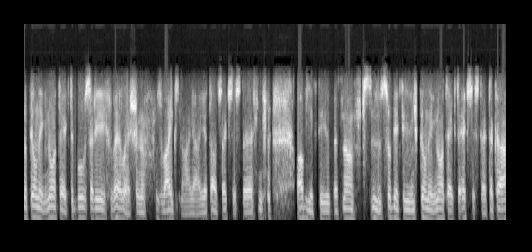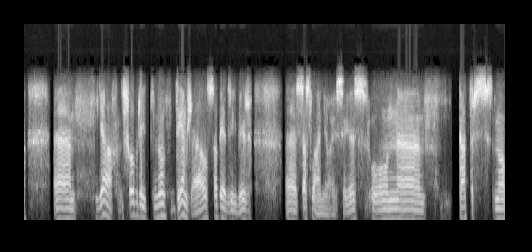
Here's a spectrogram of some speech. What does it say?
nu, pilnīgi noteikti būs arī vēlēšanu zvaigznājā, ja tāds eksistē objektīvi, bet nu, subjektīvi viņš pilnīgi noteikti eksistē. Tā kā, um, jā, šobrīd, nu, diemžēl, sabiedrība ir uh, saslāņojusies, un uh, katrs no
